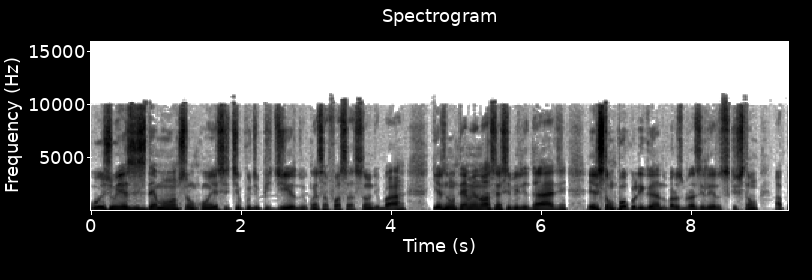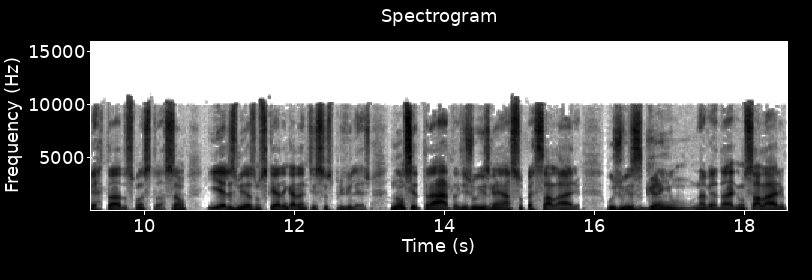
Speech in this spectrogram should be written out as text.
Os juízes demonstram com esse tipo de pedido, com essa forçação de barra, que eles não têm a menor sensibilidade, eles estão pouco ligando para os brasileiros que estão apertados com a situação e eles mesmos querem garantir seus privilégios. Não se trata de juiz ganhar super salário. Os juízes ganham, na verdade, um salário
